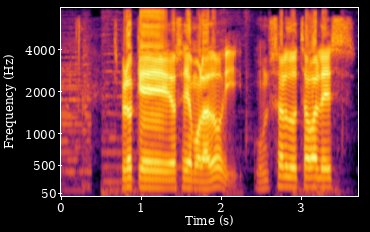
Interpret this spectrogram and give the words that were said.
Espero que os haya molado y un saludo chavales.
